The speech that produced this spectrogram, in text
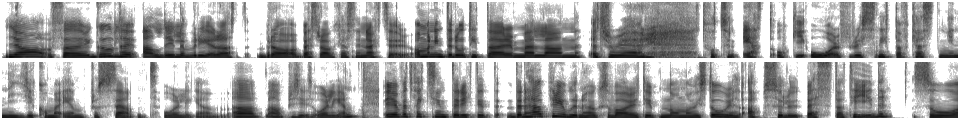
Ja, för guld har ju aldrig levererat bra, bättre avkastning än aktier. Om man inte då tittar mellan, jag tror det är 2001 och i år, för då är snittavkastningen 9,1 procent årligen. Ja, ja, precis, årligen. Jag vet faktiskt inte riktigt. Den här perioden har också varit typ någon av historiens absolut bästa tid. Så,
